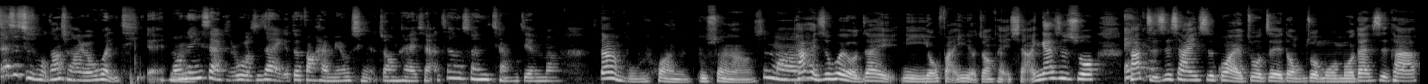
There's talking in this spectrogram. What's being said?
但是其实我刚想到一个问题、欸，哎、嗯、，morning sex 如果是在一个对方还没有醒的状态下，这样算是强奸吗？当然不算，不算啊。是吗？他还是会有在你有反应的状态下，应该是说他只是下意识过来做这些动作摸摸，但是他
